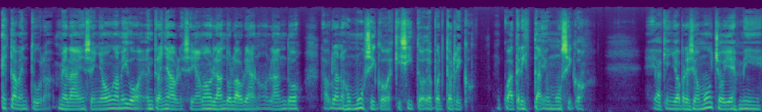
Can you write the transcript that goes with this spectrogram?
esta aventura me la enseñó un amigo entrañable, se llama Orlando Laureano. Orlando Laureano es un músico exquisito de Puerto Rico, un cuatrista y un músico eh, a quien yo aprecio mucho y es mi,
